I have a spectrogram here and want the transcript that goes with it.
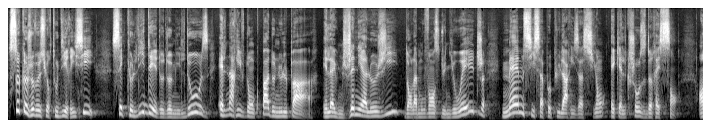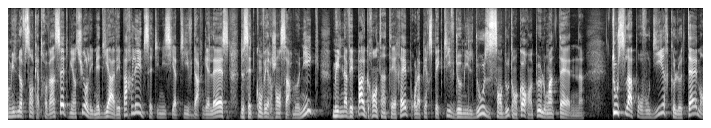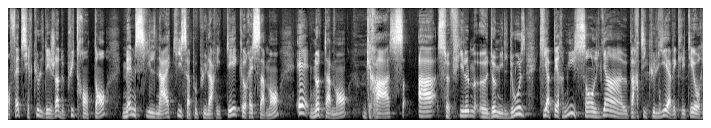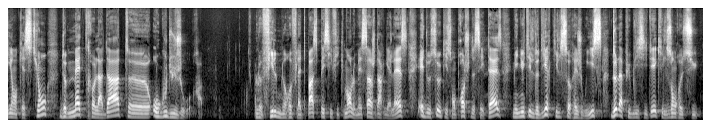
Ce que je veux surtout dire ici, c'est que l'idée de 2012, elle n'arrive donc pas de nulle part. Elle a une généalogie dans la mouvance du New Age, même si sa popularisation est quelque chose de récent. En 1987, bien sûr, les médias avaient parlé de cette initiative d'Argeles, de cette convergence harmonique, mais ils n'avaient pas grand intérêt pour la perspective 2012, sans doute encore un peu lointaine. Tout cela pour vous dire que le thème, en fait, circule déjà depuis 30 ans, même s'il n'a acquis sa popularité que récemment, et notamment grâce à ce film 2012 euh, qui a permis, sans lien euh, particulier avec les théories en question, de mettre la date euh, au goût du jour. Le film ne reflète pas spécifiquement le message d'Argeles et de ceux qui sont proches de ses thèses, mais inutile de dire qu'ils se réjouissent de la publicité qu'ils ont reçue.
